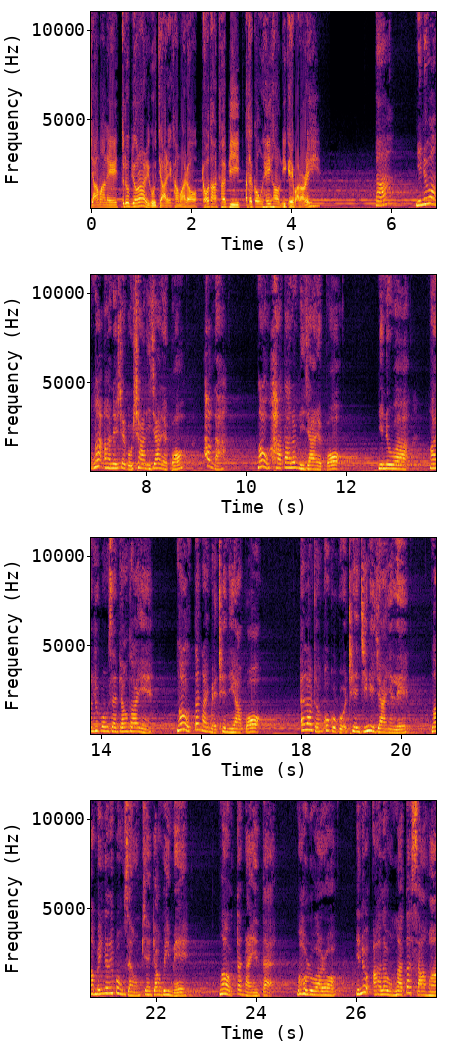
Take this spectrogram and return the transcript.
ကြားမလဲသူတို့ပြောတာတွေကိုကြားတဲ့အခါမှာတော့ဒေါသထွက်ပြီးအတကုံဟိန်းဟောင်းနေခဲ့ပါတော့တယ်ဟာနင်တို့ကငါအားနေချက်ကိုရှာနေကြတယ်ပေါ့ဟုတ်လားငါ့ကိုဟာတာလုပ်နေကြတယ်ပေါ့နင်တို့ကငါလူပုံစံပြောင်းသွားရင်ငါ့ကိုတတ်နိုင်မယ်ထင်နေရပေါ့အဲ့လောက်တောင်ကိုကိုကိုအထင်ကြီးနေကြရင်လေငါမိန်းကလေးပုံစံကိုပြန်ပြောင်းပေးမယ် ငါ့ကိုတတ်နိုင်ရင်တတ်မဟုတ်လို့ကတော့နင်တို့အားလုံးကိုငါတတ်စားမှာ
